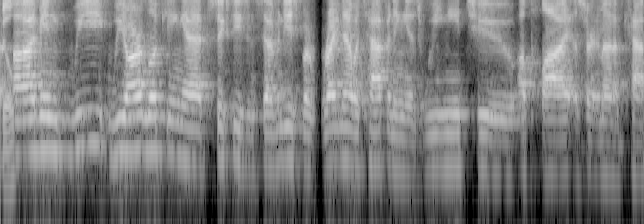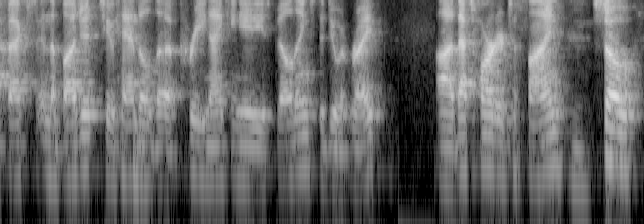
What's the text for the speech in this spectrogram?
built? I mean, we we are looking at 60s and 70s, but right now what's happening is we need to apply a certain amount of capex in the budget to handle the pre 1980s buildings to do it right. Uh, that's harder to find. Mm-hmm. So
